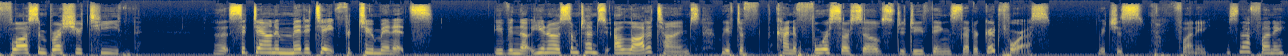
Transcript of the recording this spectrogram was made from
floss and brush your teeth, uh, sit down and meditate for two minutes even though you know sometimes a lot of times we have to f- kind of force ourselves to do things that are good for us which is funny. Isn't that funny.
